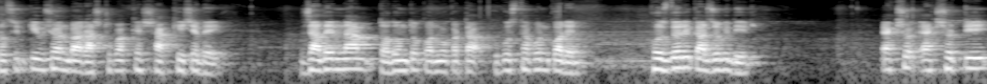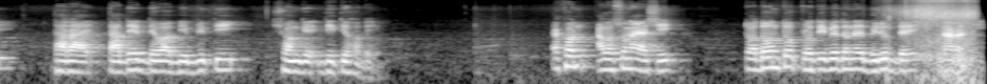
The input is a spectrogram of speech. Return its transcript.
প্রসিকিউশন বা রাষ্ট্রপক্ষের সাক্ষী হিসেবে যাদের নাম তদন্ত কর্মকর্তা উপস্থাপন করেন, ফৌজদারি কার্যবিধির একশো একষট্টি ধারায় তাদের দেওয়া বিবৃতি সঙ্গে দিতে হবে। এখন আলোচনায় আসি। তদন্ত প্রতিবেদনের বিরুদ্ধে নারাজি।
